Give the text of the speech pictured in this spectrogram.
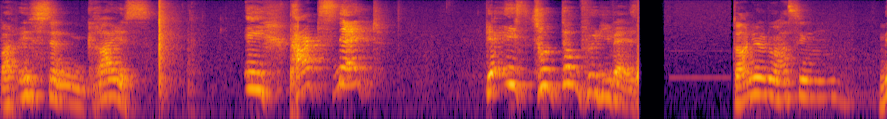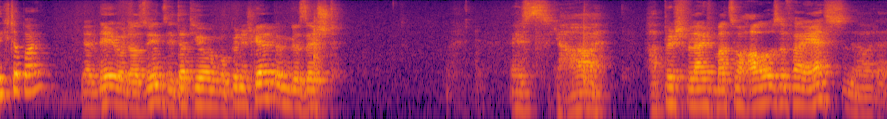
Was ist denn ein Kreis? Ich pack's nicht! Der ist zu dumm für die Welt. Daniel, du hast ihn nicht dabei? Ja, nee, oder sehen Sie, das hier irgendwo bin ich gelb im Gesicht. Es, ja, hab ich vielleicht mal zu Hause vergessen, oder?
